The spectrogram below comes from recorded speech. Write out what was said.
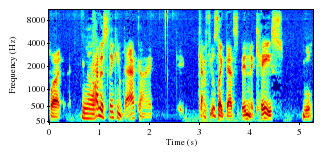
But Know, kind of thinking back on it, it kind of feels like that's been the case. Well,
